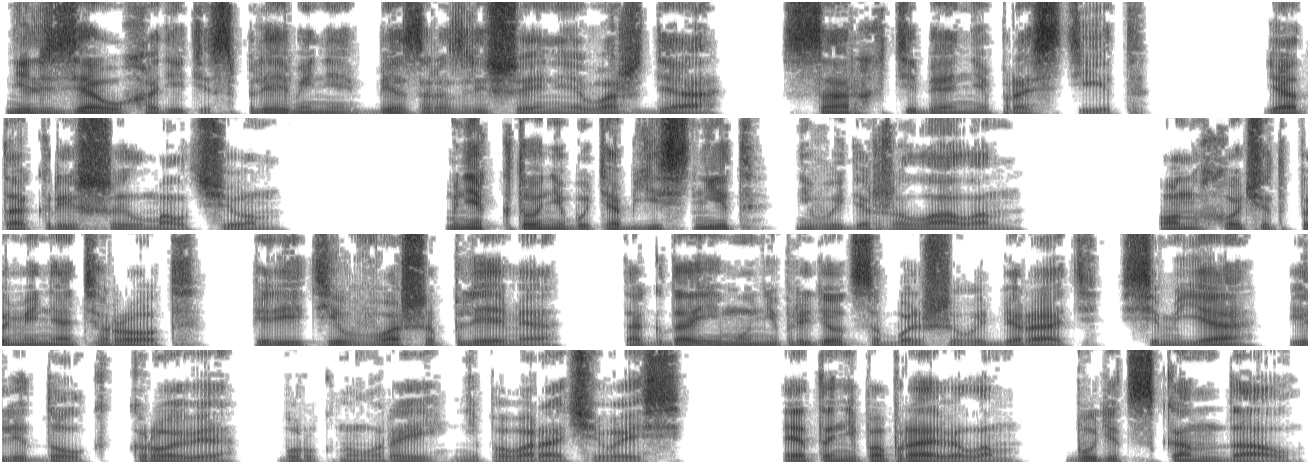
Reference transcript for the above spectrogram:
Нельзя уходить из племени без разрешения вождя. Сарх тебя не простит. «Я так решил, молчун». «Мне кто-нибудь объяснит?» — не выдержал Алан. «Он хочет поменять род, перейти в ваше племя. Тогда ему не придется больше выбирать, семья или долг крови», — буркнул Рэй, не поворачиваясь. «Это не по правилам. Будет скандал».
